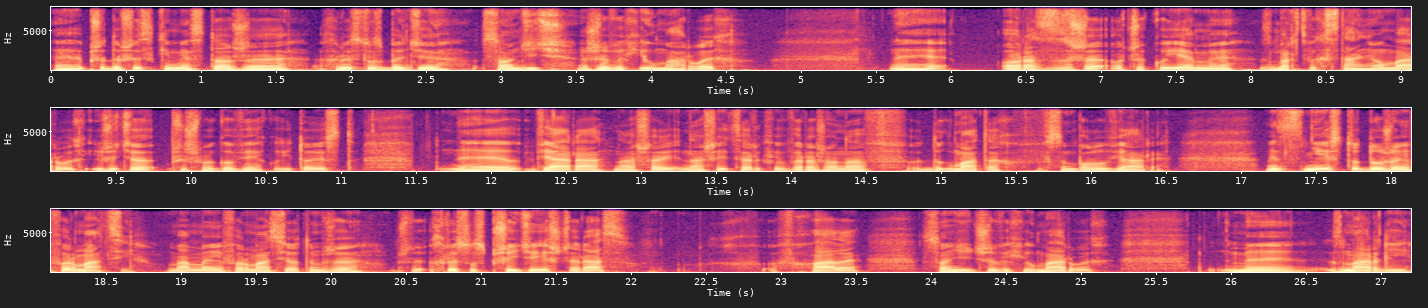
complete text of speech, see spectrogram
E, przede wszystkim jest to, że Chrystus będzie sądzić żywych i umarłych oraz, że oczekujemy zmartwychwstania umarłych i życia przyszłego wieku. I to jest wiara naszej, naszej cerkwi wyrażona w dogmatach, w symbolu wiary. Więc nie jest to dużo informacji. Mamy informację o tym, że Chrystus przyjdzie jeszcze raz, w chwale, sądzić żywych i umarłych. My zmarli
